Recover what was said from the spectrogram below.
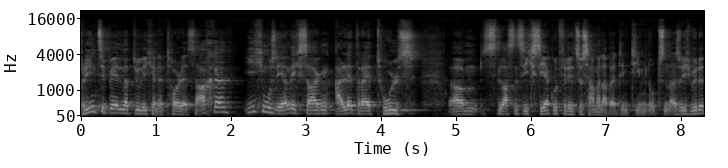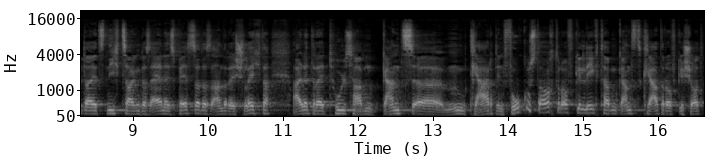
Prinzipiell natürlich eine tolle Sache. Ich muss ehrlich sagen, alle drei Tools ähm, lassen sich sehr gut für die Zusammenarbeit im Team nutzen. Also ich würde da jetzt nicht sagen, das eine ist besser, das andere ist schlechter. Alle drei Tools haben ganz äh, klar den Fokus da auch drauf gelegt, haben ganz klar darauf geschaut,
